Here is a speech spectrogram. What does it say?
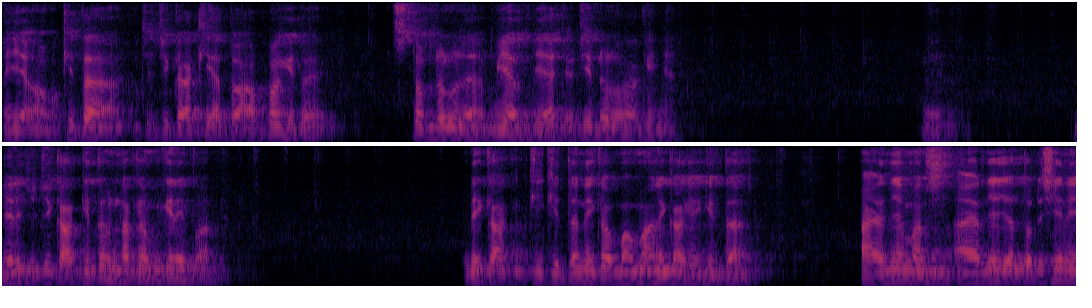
ya kita cuci kaki atau apa gitu stop dulu dah biar dia cuci dulu kakinya ya. jadi cuci kaki itu hendaknya begini pak ini kaki kita nih kalau mama ini kaki kita airnya airnya jatuh di sini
